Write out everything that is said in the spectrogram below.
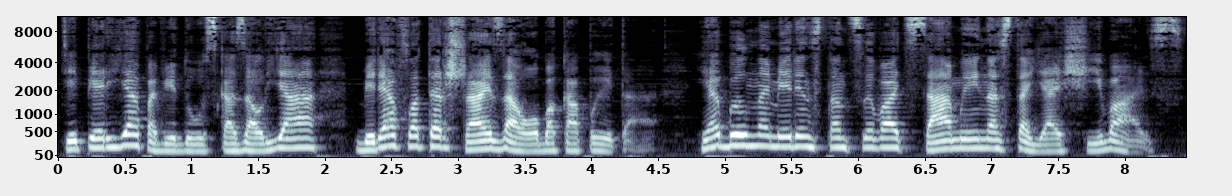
«Теперь я поведу», — сказал я, беря Флаттершай за оба копыта. Я был намерен станцевать самый настоящий вальс.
